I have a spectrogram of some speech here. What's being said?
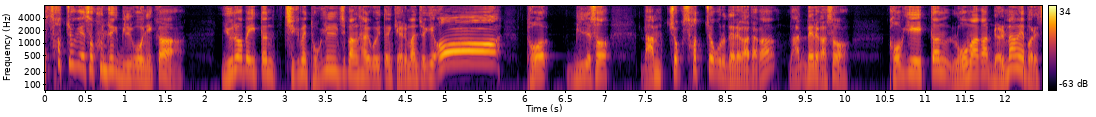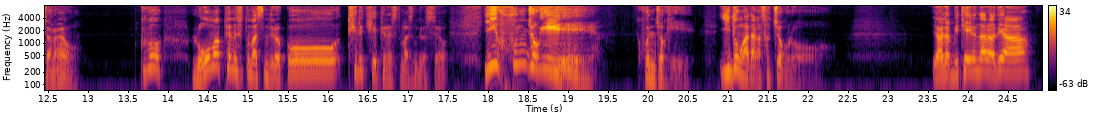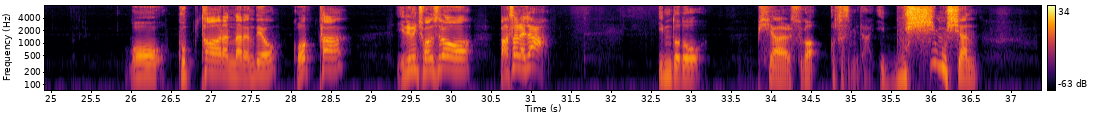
서쪽에서 훈족이 밀고 오니까 유럽에 있던 지금의 독일 지방 살고 있던 게르만족이 어 더 밀려서 남쪽 서쪽으로 내려가다가 내려가서 거기에 있던 로마가 멸망해 버렸잖아요. 그거 로마 편에서도 말씀드렸고 튀르키예 편에서도 말씀드렸어요. 이 훈족이 훈족이 이동하다가 서쪽으로 야, 저 밑에 있는 나라 어디야? 뭐 굽타란 나라인데요. 굽타 이름이 촌스러워. 박살내자. 인도도 피할 수가 없었습니다. 이 무시무시한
